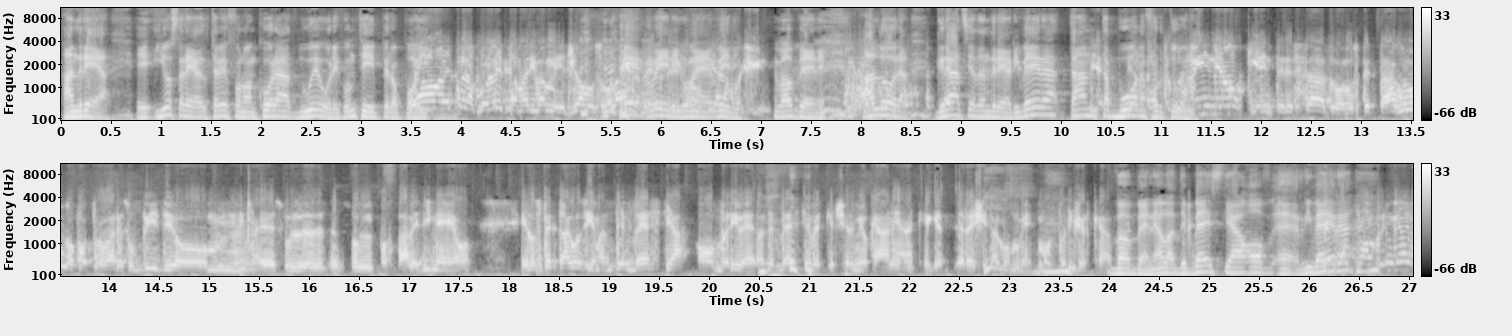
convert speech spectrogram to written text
Andrea, eh, io starei al telefono ancora due ore con te, però poi... No, e poi la bolletta mi arriva a me, già lo so. eh, vedi com'è, vedi. Va bene. Allora, grazie ad Andrea Rivera, tanta buona fortuna. Video, chi è interessato allo spettacolo lo può trovare su video mh, mm, eh, sul, sul portale di Meo e lo spettacolo si chiama The Bestia of Rivera, The Bestia perché c'è il mio cane anche che recita con me, molto ricercato. Va bene, allora The Bestia of eh, Rivera. The of Rivera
